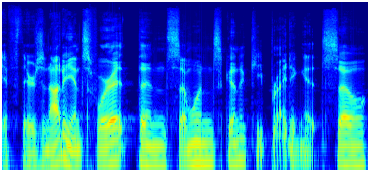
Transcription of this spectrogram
if there's an audience for it, then someone's going to keep writing it. So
